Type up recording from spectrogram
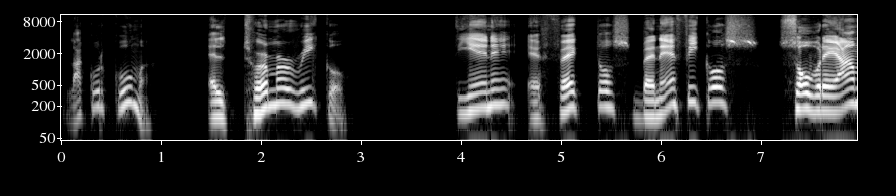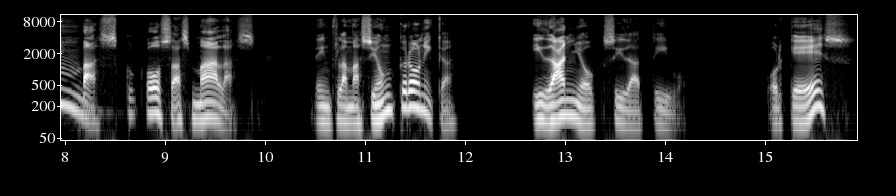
la curcuma, el turmerico, tiene efectos benéficos sobre ambas cosas malas de inflamación crónica y daño oxidativo. Porque es,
